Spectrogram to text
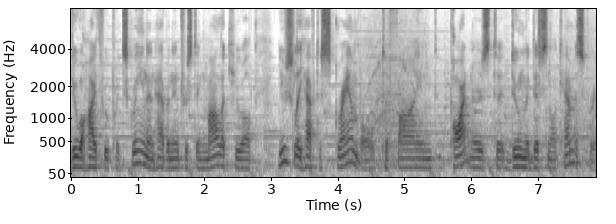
do a high throughput screen and have an interesting molecule usually have to scramble to find partners to do medicinal chemistry.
